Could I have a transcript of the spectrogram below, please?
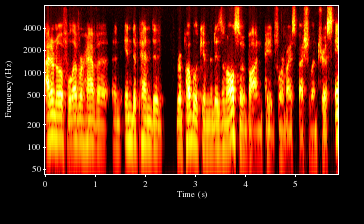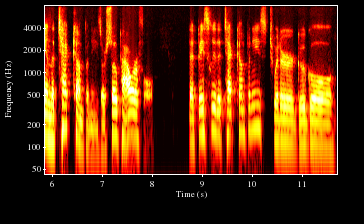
I don't know if we'll ever have a, an independent Republican that isn't also bought and paid for by special interests. And the tech companies are so powerful that basically the tech companies, Twitter, Google,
